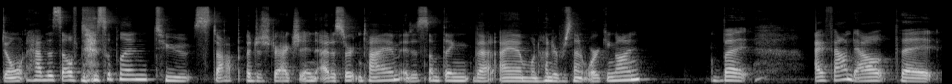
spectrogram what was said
don't have the self discipline to stop a distraction at a certain time. It is something that I am 100% working on. But I found out that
